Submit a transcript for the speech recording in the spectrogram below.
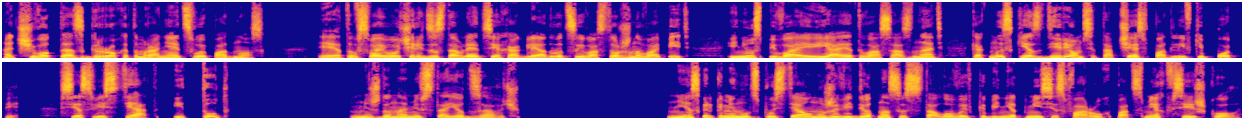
отчего та с грохотом роняет свой поднос. Это, в свою очередь, заставляет всех оглядываться и восторженно вопить. И не успеваю я этого осознать, как мы с Кес деремся, топчась в подливке Поппи. Все свистят, и тут... Между нами встает завуч. Несколько минут спустя он уже ведет нас из столовой в кабинет миссис Фарух под смех всей школы.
